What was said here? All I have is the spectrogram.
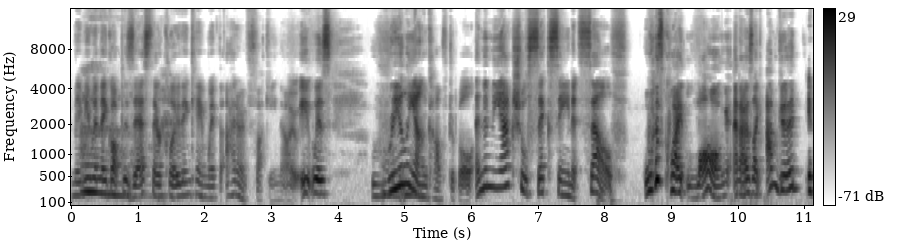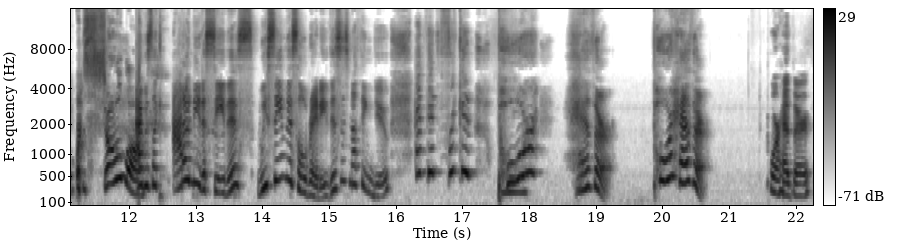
Maybe when they got possessed, their clothing came with. I don't fucking know. It was really uncomfortable. And then the actual sex scene itself was quite long. And I was like, I'm good. It was so long. I was like, I don't need to see this. We've seen this already. This is nothing new. And then freaking poor Heather. Poor Heather. poor Heather.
